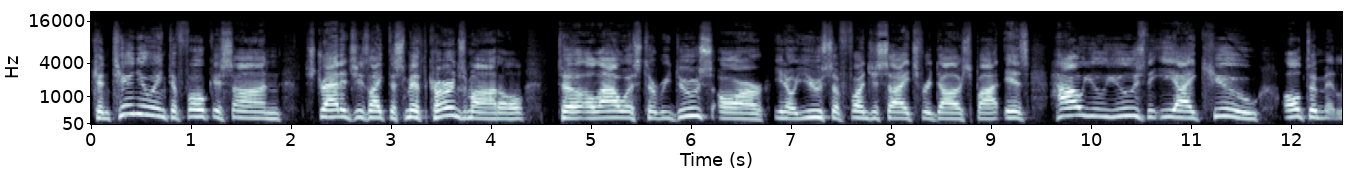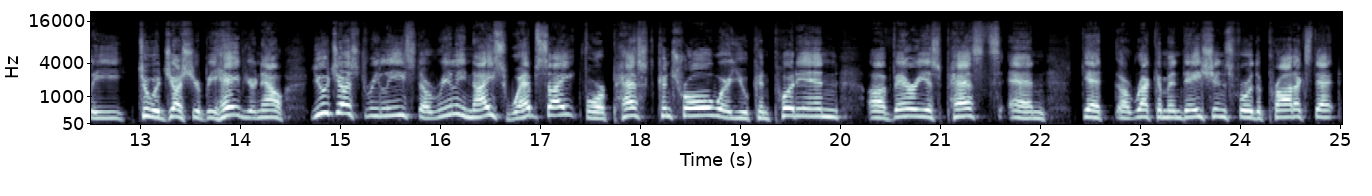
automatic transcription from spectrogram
continuing to focus on strategies like the Smith Kerns model to allow us to reduce our, you know, use of fungicides for dollar spot is how you use the EIQ ultimately to adjust your behavior. Now, you just released a really nice website for pest control where you can put in uh, various pests and get uh, recommendations for the products that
